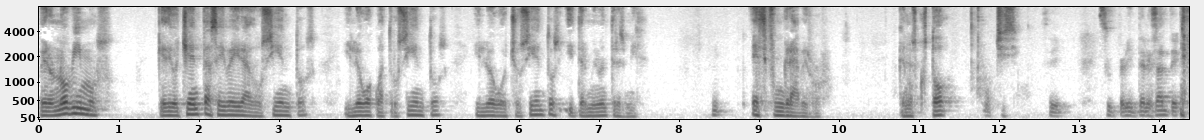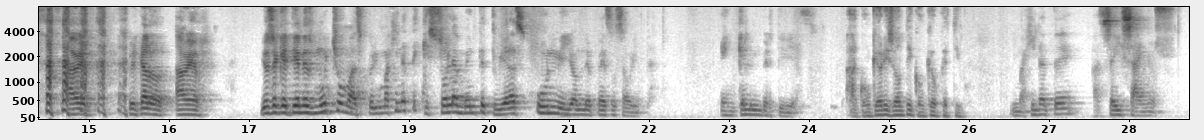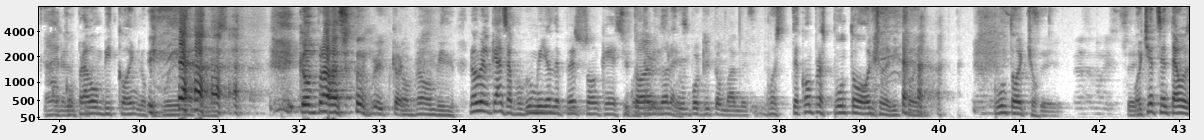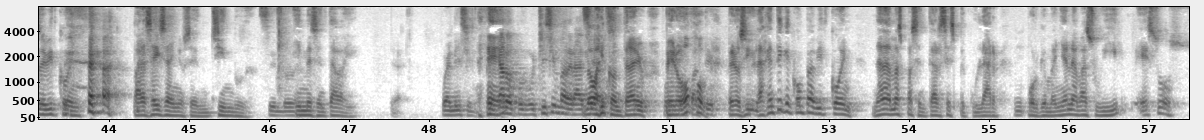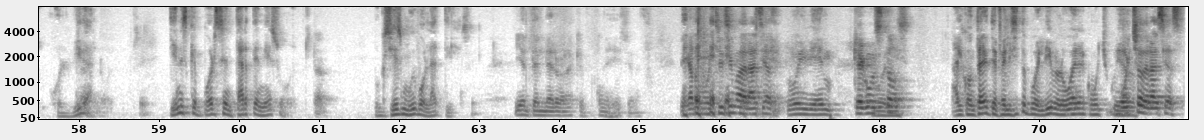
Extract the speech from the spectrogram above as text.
pero no vimos que de 80 se iba a ir a 200 y luego a 400 y luego 800 y terminó en 3000. Ese fue un grave error que nos costó muchísimo. Sí, súper interesante. A ver, Ricardo, a ver. Yo sé que tienes mucho más, pero imagínate que solamente tuvieras un millón de pesos ahorita. ¿En qué lo invertirías? ¿A con qué horizonte y con qué objetivo? Imagínate a seis años. Ah, compraba un Bitcoin, lo que pudiera. Comprabas un Bitcoin. compraba un Bitcoin. No me alcanza porque un millón de pesos son que Sí, 50 mil dólares. Un poquito más necesitas. Pues te compras punto ocho de Bitcoin. punto ocho. Sí. Sí, 80 centavos de Bitcoin para seis años, en- sin duda. sin duda. Y me sentaba ahí. Buenísimo. Ricardo, pues muchísimas gracias. No, al contrario. por- por pero ojo, pero si la gente que compra Bitcoin nada más para sentarse a especular porque mañana va a subir, esos olvídalo. Sí. tienes que poder sentarte en eso, Claro. porque sí es muy volátil. Y entender, ¿verdad? Que, cómo funciona. Ricardo, muchísimas gracias. Muy bien. Qué gusto. Boris. Al contrario, te felicito por el libro, lo voy a leer con mucho cuidado. Muchas gracias.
